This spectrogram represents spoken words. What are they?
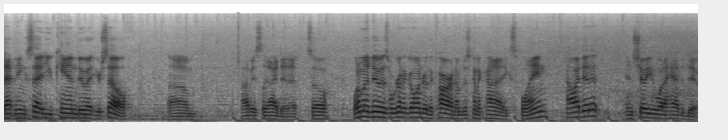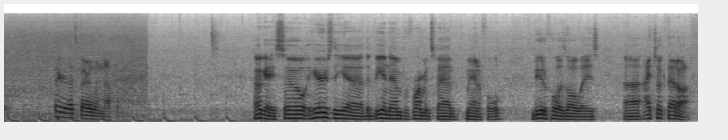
That being said, you can do it yourself. Um, obviously I did it. So what I'm to do is we're to go under the car and I'm just going to kind of explain how I did it and show you what I had to do. Figure that's better than nothing. Okay, so here's the uh, the B&M Performance Fab manifold. Beautiful as always. Uh, I took that off.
